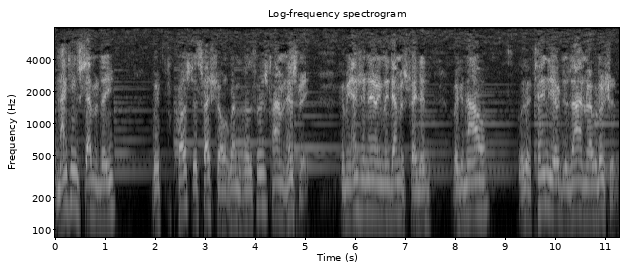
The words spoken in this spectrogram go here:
1970, we crossed a threshold when for the first time in history can be engineeringly demonstrated we can now, with a 10-year design revolution,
